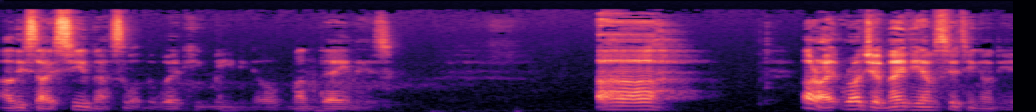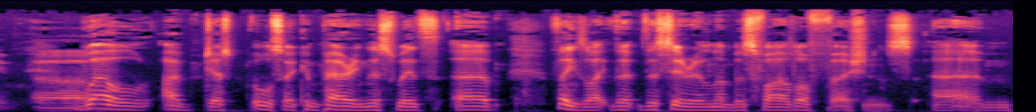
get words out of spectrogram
At least I assume that's what the working meaning of mundane is. Uh, all right, Roger. Maybe I'm sitting on you. Uh, Well, I'm just also comparing this with uh, things like the the serial numbers filed off versions. Um,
